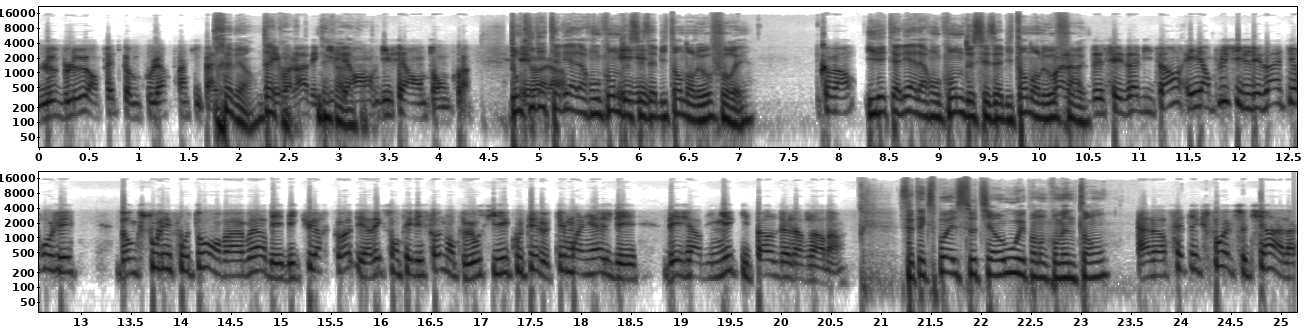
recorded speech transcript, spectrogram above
le, bleu en fait comme couleur principale. Très bien, d'accord. Et voilà, avec différents différents tons quoi. Donc il est allé à la rencontre de ses habitants dans le Haut-Forêt. Comment? Il est allé à la rencontre de ses habitants dans le Haut-Forêt. Voilà, de ses habitants, et en plus, il les a interrogés. Donc sous les photos, on va avoir des, QR codes et avec son téléphone, on peut aussi écouter le témoignage des, des jardiniers qui parlent de leur jardin. Cette expo, elle se tient où et pendant combien de temps? Alors cette expo, elle se tient à la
